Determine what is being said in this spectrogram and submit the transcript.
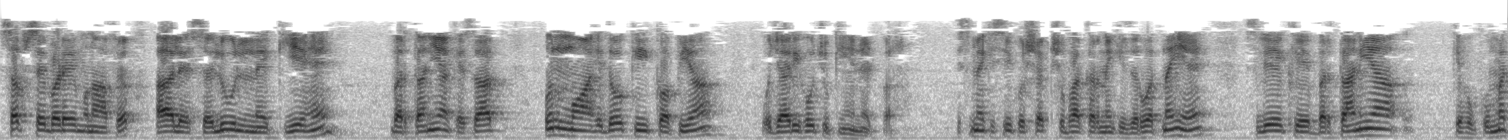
سب سے بڑے منافق آل سلول نے کیے ہیں، برطانیہ کے ساتھ ان معاہدوں کی کاپیاں وہ جاری ہو چکی ہیں نیٹ پر۔ اس میں کسی کو شک شبہ کرنے کی ضرورت نہیں ہے، اس لیے کہ برطانیہ کے حکومت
